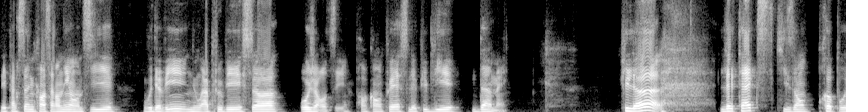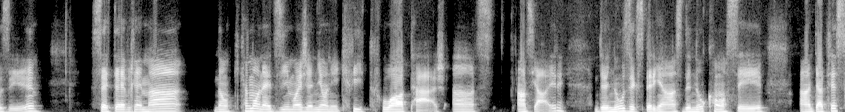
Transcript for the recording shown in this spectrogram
les personnes concernées ont dit Vous devez nous approuver ça aujourd'hui pour qu'on puisse le publier demain. Puis là, le texte qu'ils ont proposé, c'était vraiment. Donc, comme on a dit, moi, Jenny, on a écrit trois pages entières de nos expériences, de nos conseils, euh, d'après ce,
